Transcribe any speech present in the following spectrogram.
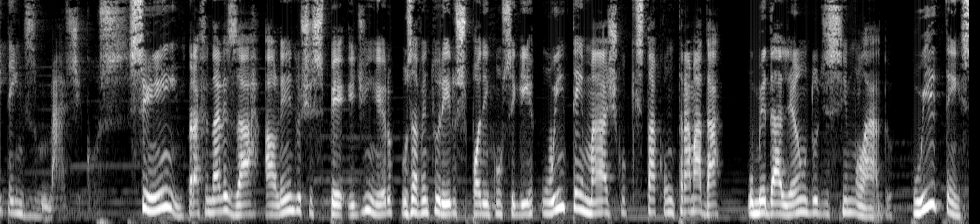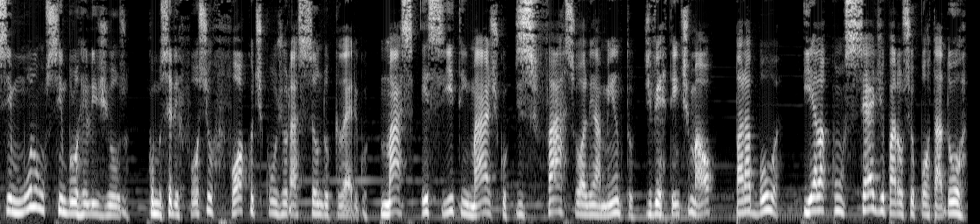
itens mágicos. Sim, para finalizar, além do XP e dinheiro, os aventureiros podem conseguir o item mágico que está com o Tramadá, o medalhão do dissimulado. O item simula um símbolo religioso, como se ele fosse o foco de conjuração do clérigo, mas esse item mágico disfarça o alinhamento de vertente mal para boa, e ela concede para o seu portador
